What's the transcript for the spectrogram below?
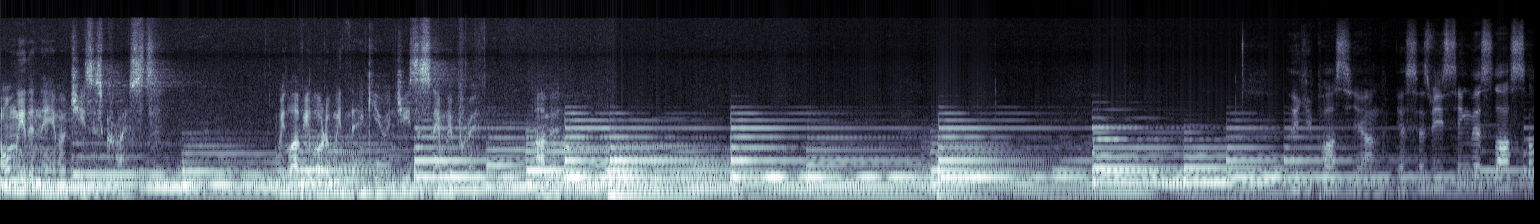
Only the name of Jesus Christ. We love you, Lord, and we thank you. In Jesus' name we pray. Amen. Thank you, Pastor Young. Yes, as we sing this last song,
